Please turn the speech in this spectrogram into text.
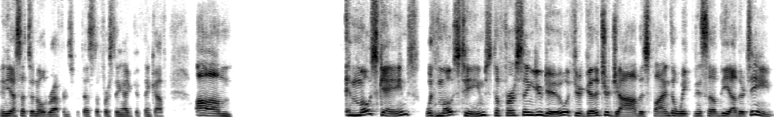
And yes, that's an old reference, but that's the first thing I could think of. Um, in most games, with most teams, the first thing you do if you're good at your job is find the weakness of the other team.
